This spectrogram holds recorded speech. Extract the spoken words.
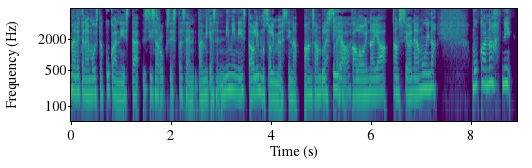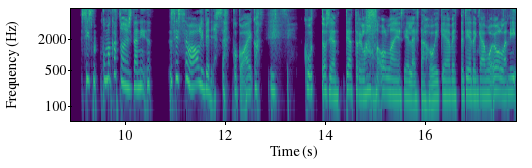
Mä en nyt enää muista kuka niistä sisaruksista sen, tai mikä sen nimi niistä oli, mutta se oli myös siinä ensemblessa ja Joo. kaloina kaloina ja tanssijoina ja muina mukana. Niin siis kun mä katsoin sitä, niin siis se vaan oli vedessä koko aika. Vitsi. Kun tosiaan teatterilaulla ollaan ja siellä ei sitä hoikeaa vettä tietenkään voi olla, niin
